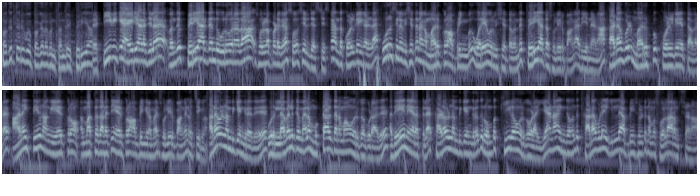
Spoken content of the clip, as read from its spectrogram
பகுத்தறிவு பகலவன் தந்தை பெரியார். டிவிகே ஐடியாலஜில வந்து பெரியார்ட்ட இருந்து உருவனதா சொல்லப்படுகிற சோசியல் ஜஸ்டிஸ் அந்த கொள்கைகள்ல ஒரு சில விஷயத்தை நாங்க மறுக்கிறோம் அப்படிங்கும்போது ஒரே ஒரு விஷயத்த வந்து பெரியார்ட்ட சொல்லியிருப்பாங்க. அது என்னன்னா கடவுள் மறுப்பு கொள்கையை தவிர அனைத்தையும் நாங்க ஏற்கிறோம் மத்தது அனைத்தையும் ஏற்கிறோம் அப்படிங்கிற மாதிரி சொல்லியிருப்பாங்கன்னு வச்சுக்கலாம். கடவுள் நம்பிக்கைங்கிறது ஒரு லெவலுக்கு மேல முட்டாள்தனமாவும் இருக்கக்கூடாது. அதே நேரத்துல கடவுள் நம்பிக்கைங்கிறது ரொம்ப கீழவும் இருக்கக்கூடாது. ஏன்னா இங்க வந்து கடவுளே இல்லை அப்படின்னு சொல்லிட்டு நம்ம சொல்ல ஆரம்பிச்சிட்டோம்னா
